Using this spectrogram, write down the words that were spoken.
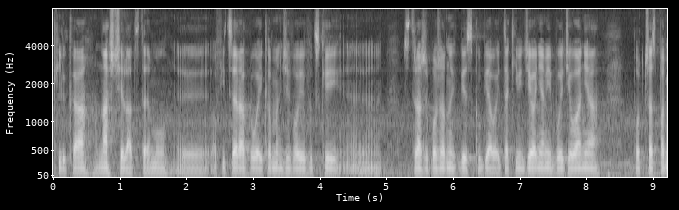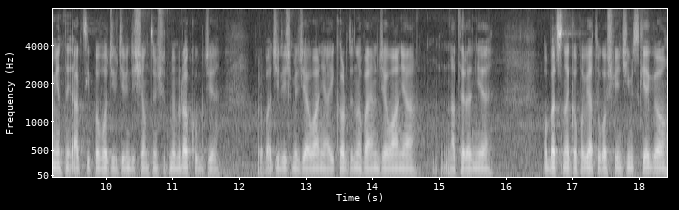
kilkanaście lat temu y, oficera w byłej komendzie wojewódzkiej y, Straży Pożarnej w Bielsku Białej takimi działaniami były działania podczas pamiętnej akcji powodzi w 1997 roku, gdzie prowadziliśmy działania i koordynowałem działania na terenie obecnego powiatu oświęcimskiego.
